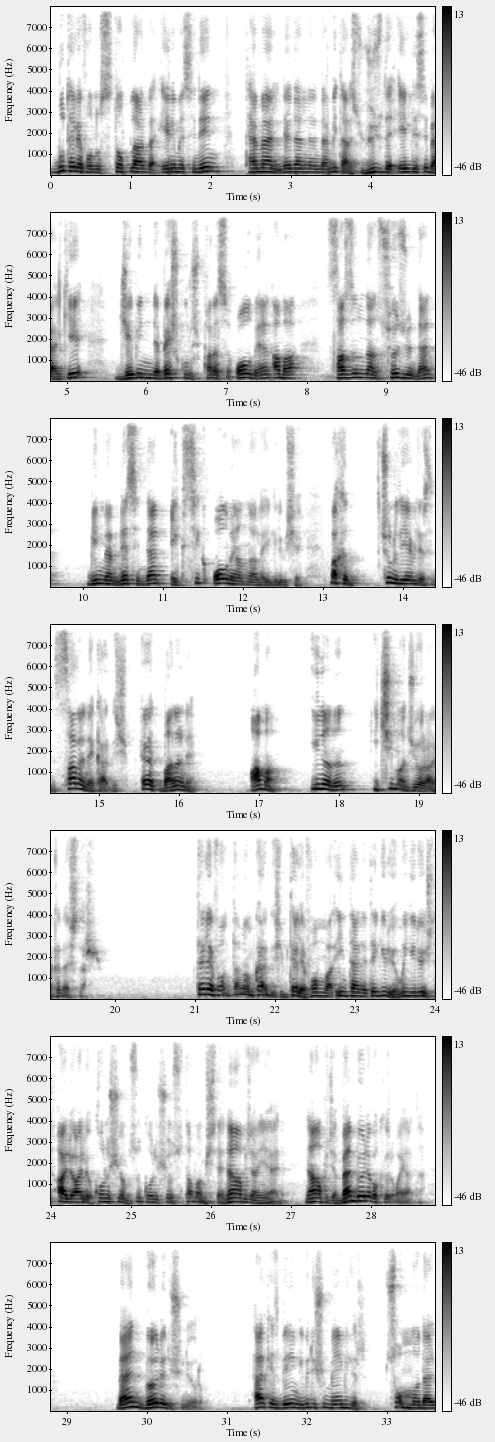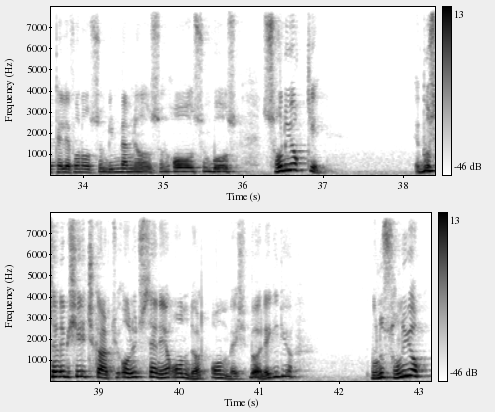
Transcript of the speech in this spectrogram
bu telefonun stoklarda erimesinin temel nedenlerinden bir tanesi %50'si belki cebinde 5 kuruş parası olmayan ama sazından, sözünden, bilmem nesinden eksik olmayanlarla ilgili bir şey. Bakın şunu diyebilirsiniz. Sana ne kardeşim? Evet bana ne? Ama inanın içim acıyor arkadaşlar. Telefon tamam kardeşim telefon var. İnternete giriyor mu? Giriyor işte. Alo alo konuşuyor musun? Konuşuyorsun. Tamam işte ne yapacaksın yani? Ne yapacağım? Ben böyle bakıyorum hayata. Ben böyle düşünüyorum. Herkes benim gibi düşünmeyebilir. Son model telefon olsun bilmem ne olsun o olsun bu olsun. Sonu yok ki. E bu sene bir şey çıkartıyor. 13 seneye 14, 15 böyle gidiyor. Bunun sonu yok.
